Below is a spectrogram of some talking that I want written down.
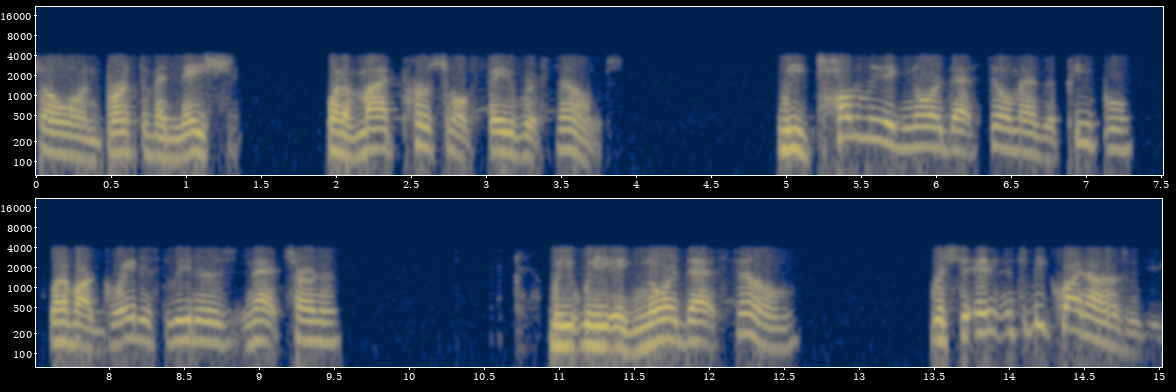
show on Birth of a Nation, one of my personal favorite films. We totally ignored that film as a people. One of our greatest leaders, Nat Turner. We we ignored that film, which, and, and to be quite honest with you,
